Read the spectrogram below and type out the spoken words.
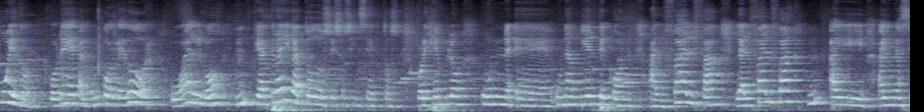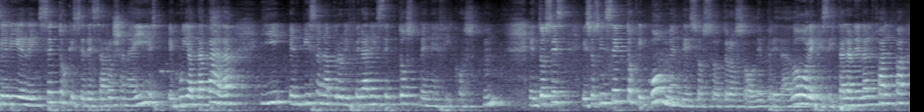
puedo poner algún corredor o algo que atraiga a todos esos insectos. Por ejemplo, un, eh, ambiente con alfalfa. La alfalfa, hay, hay, una serie de insectos que se desarrollan ahí, es, muy atacada y empiezan a proliferar insectos benéficos. Entonces, esos insectos que comen de esos otros o depredadores que se instalan en la alfalfa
